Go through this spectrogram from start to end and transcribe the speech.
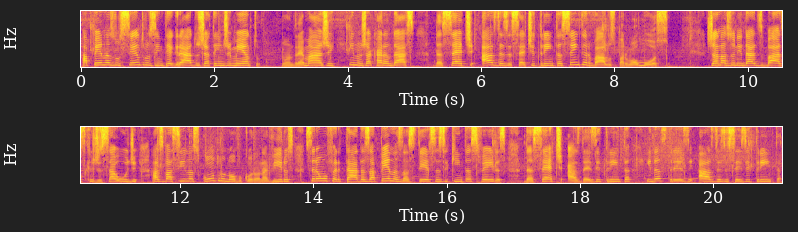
apenas nos centros integrados de atendimento, no André Maggi e no Jacarandás, das 7 às 17h30, sem intervalos para o almoço. Já nas unidades básicas de saúde, as vacinas contra o novo coronavírus serão ofertadas apenas nas terças e quintas-feiras, das 7 às 10h30 e das 13 às 16h30,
